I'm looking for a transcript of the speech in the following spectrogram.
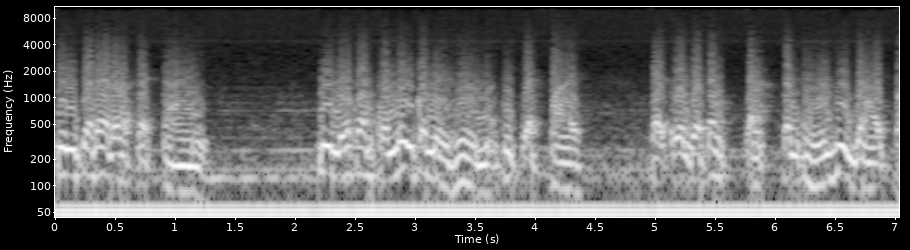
จึงจะได้ราชการนี่หมายความผมไม่ก็ไม่ห้ามที่จะไป แต่ควรจะต้องจัดเป็นทหารที่ใหญ่ไป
